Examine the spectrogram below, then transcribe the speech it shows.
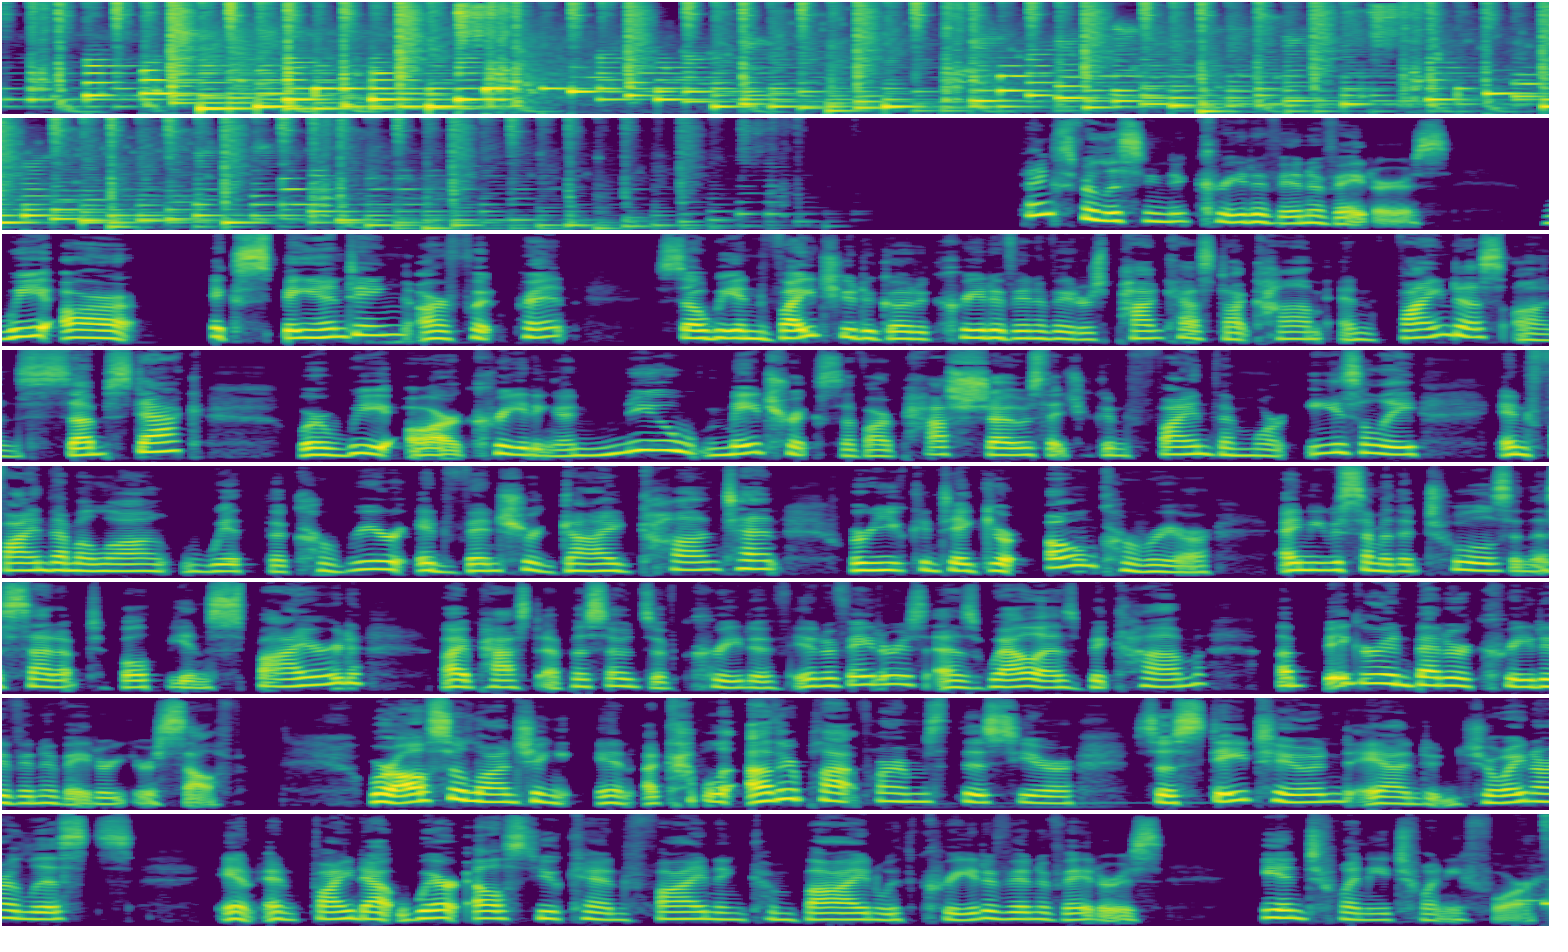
Thanks for listening to Creative Innovators. We are expanding our footprint. So we invite you to go to creativeinnovatorspodcast.com and find us on Substack, where we are creating a new matrix of our past shows that you can find them more easily and find them along with the career adventure guide content, where you can take your own career and use some of the tools in the setup to both be inspired by past episodes of Creative Innovators as well as become a bigger and better creative innovator yourself. We're also launching in a couple of other platforms this year, so stay tuned and join our lists and, and find out where else you can find and combine with creative innovators in 2024.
